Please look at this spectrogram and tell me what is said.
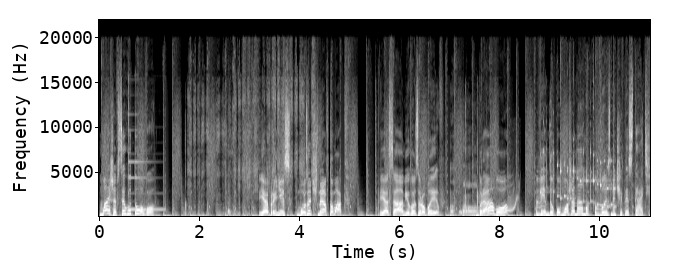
Майже все готово. Я приніс музичний автомат. Я сам його зробив. Браво! Він допоможе нам визначити стать.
